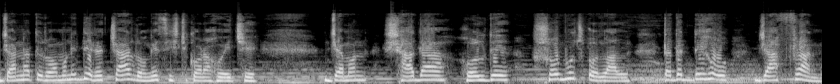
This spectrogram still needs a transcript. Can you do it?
জান্নাতের রমণীদের চার রঙে সৃষ্টি করা হয়েছে। যেমন সাদা, হলদে, সবুজ ও লাল। তাদের দেহ জাফরান,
